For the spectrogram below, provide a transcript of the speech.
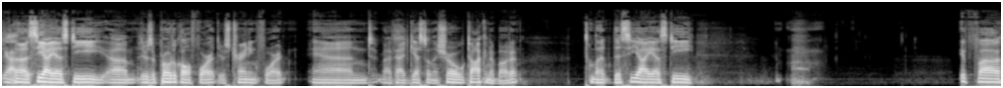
yeah, Uh, CISD, um, there's a protocol for it, there's training for it, and I've had guests on the show talking about it. But the CISD, if uh,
